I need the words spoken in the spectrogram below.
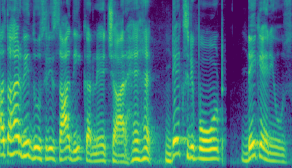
अतहर भी दूसरी शादी करने जा रहे हैं। डेस्क रिपोर्ट डे के न्यूज़।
